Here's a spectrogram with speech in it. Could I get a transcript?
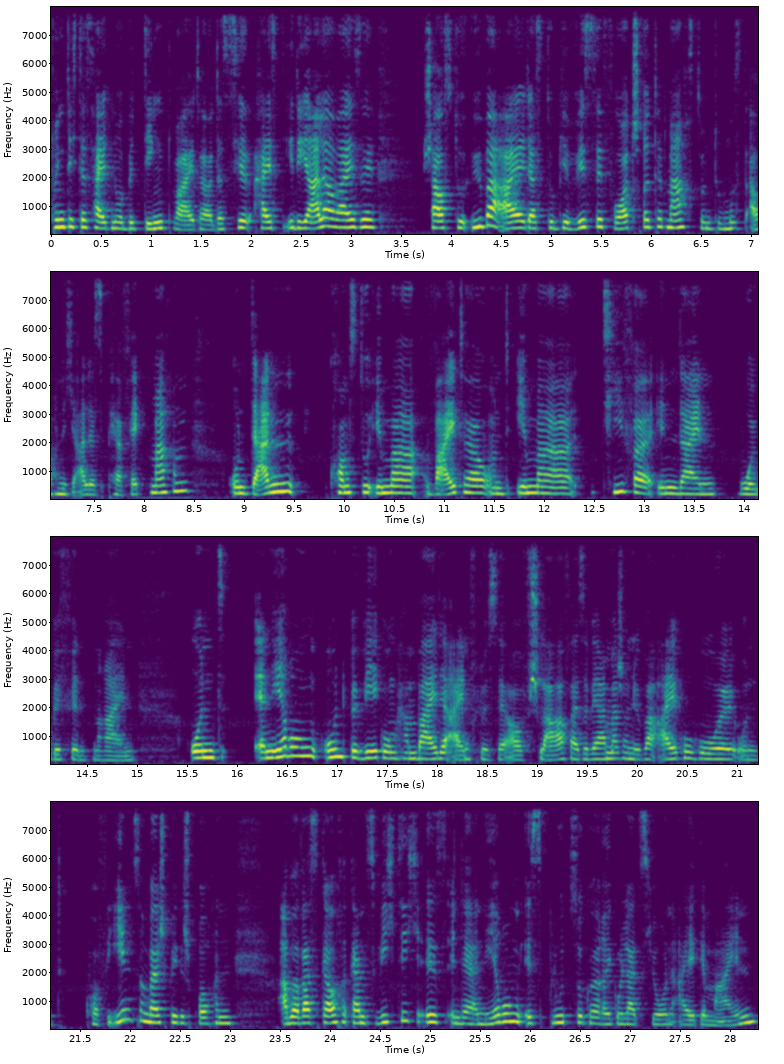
bringt dich das halt nur bedingt weiter. Das heißt, idealerweise schaust du überall, dass du gewisse Fortschritte machst und du musst auch nicht alles perfekt machen. Und dann kommst du immer weiter und immer tiefer in dein Wohlbefinden rein. Und Ernährung und Bewegung haben beide Einflüsse auf Schlaf. Also wir haben ja schon über Alkohol und Koffein zum Beispiel gesprochen. Aber was auch ganz wichtig ist in der Ernährung, ist Blutzuckerregulation allgemein.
